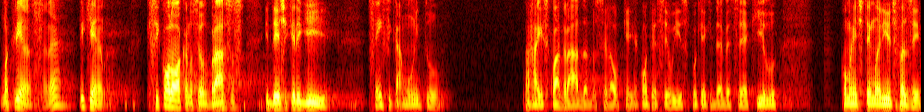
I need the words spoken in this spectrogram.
uma criança, né? Pequena, que se coloca nos seus braços e deixa que Ele guie, sem ficar muito na raiz quadrada do sei lá o que, que aconteceu isso, por que deve ser aquilo, como a gente tem mania de fazer.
